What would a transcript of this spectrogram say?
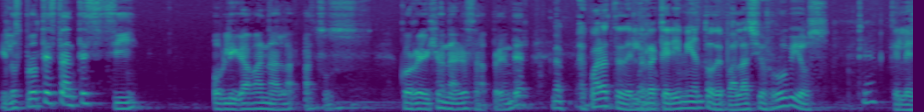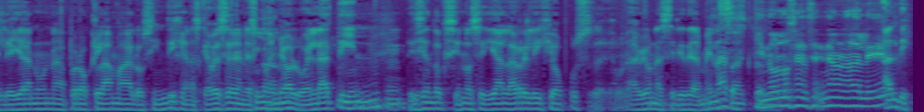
Y los protestantes sí obligaban a, a sus correligionarios a aprender. Acuérdate del requerimiento de Palacios Rubios. que les leían una proclama a los indígenas, que a veces era en español o en latín, diciendo que si no seguían la religión, pues eh, había una serie de amenazas. Y no los enseñaron a leer. Aldi.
